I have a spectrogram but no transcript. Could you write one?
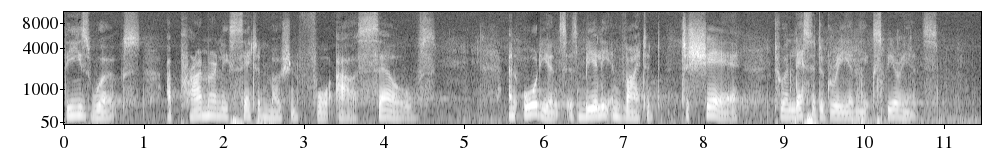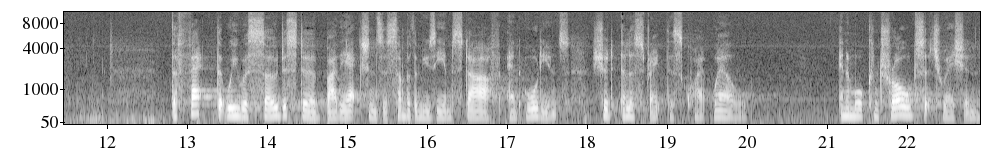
These works are primarily set in motion for ourselves. An audience is merely invited to share to a lesser degree in the experience. The fact that we were so disturbed by the actions of some of the museum staff and audience should illustrate this quite well. In a more controlled situation,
